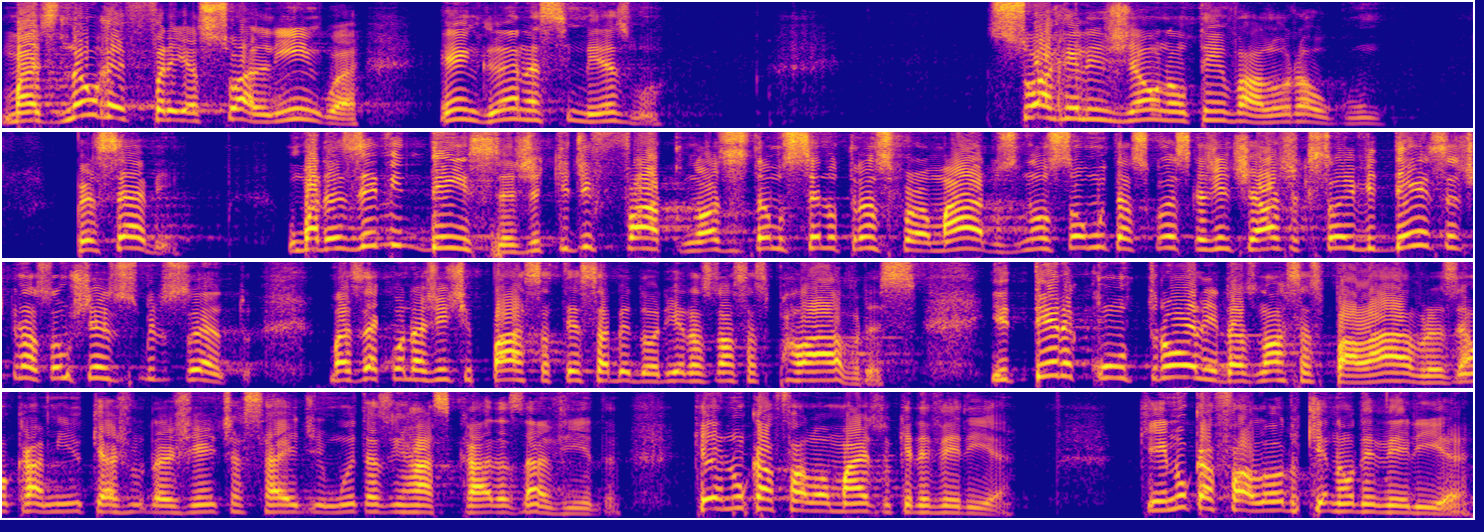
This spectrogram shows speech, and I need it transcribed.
mas não refreia sua língua, engana a si mesmo. Sua religião não tem valor algum. Percebe? Uma das evidências de que de fato nós estamos sendo transformados não são muitas coisas que a gente acha que são evidências de que nós somos cheios do Espírito Santo, mas é quando a gente passa a ter sabedoria das nossas palavras. E ter controle das nossas palavras é um caminho que ajuda a gente a sair de muitas enrascadas na vida. Quem nunca falou mais do que deveria? Quem nunca falou do que não deveria?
